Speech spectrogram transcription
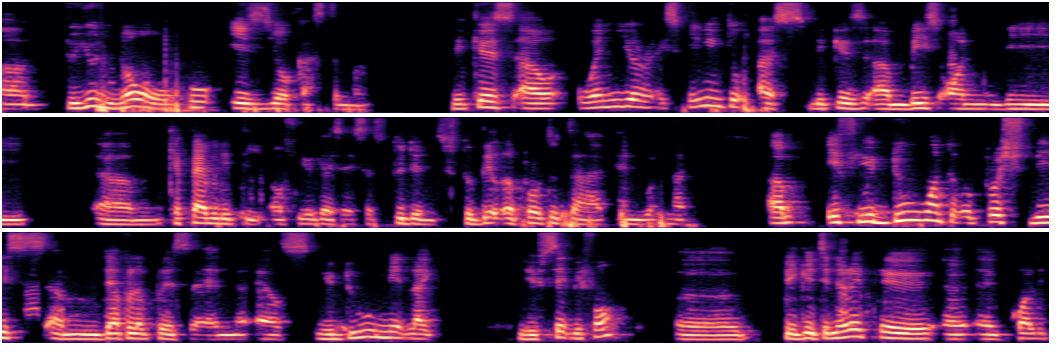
uh, do you know who is your customer? Because uh, when you're explaining to us, because um, based on the um, capability of you guys as a students to build a prototype and whatnot, um, if you do want to approach these um, developers and else, you do need like you said before, uh, bigger generator, uh, uh, quality,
